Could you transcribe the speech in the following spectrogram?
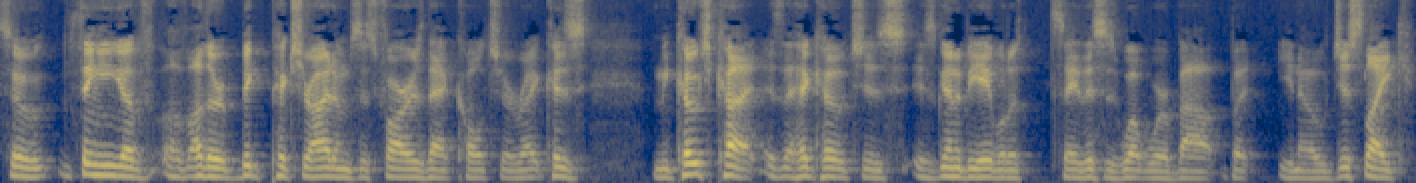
So thinking of, of other big picture items as far as that culture, right? Because I mean, Coach Cut as the head coach is is going to be able to say this is what we're about. But you know, just like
